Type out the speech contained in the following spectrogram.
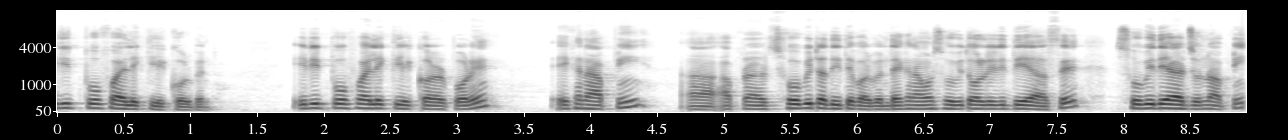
এডিট প্রোফাইলে ক্লিক করবেন। এডিট প্রোফাইলে ক্লিক করার পরে এখানে আপনি আপনার ছবিটা দিতে পারবেন। দেখেন আমার ছবি তো অলরেডি দেওয়া আছে। ছবি দেওয়ার জন্য আপনি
